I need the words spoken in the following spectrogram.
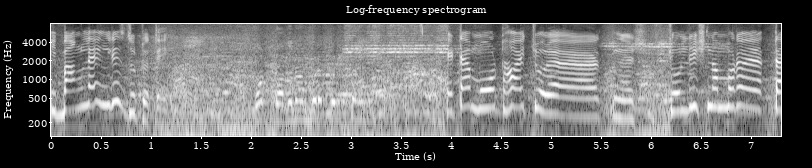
এই বাংলা ইংলিশ দুটোতেই। মোট কত নম্বরে পরীক্ষা এটা মোট হয় চল্লিশ নম্বরে একটা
